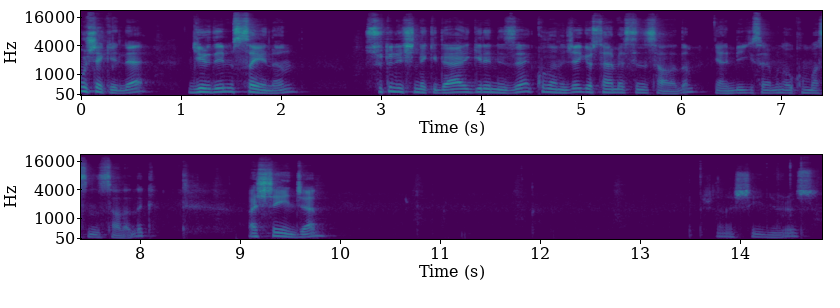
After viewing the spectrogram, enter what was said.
Bu şekilde girdiğim sayının sütun içindeki değer girinize kullanıcıya göstermesini sağladım. Yani bilgisayarın okunmasını sağladık. Aşağı ineceğim. Şuradan aşağı iniyoruz.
